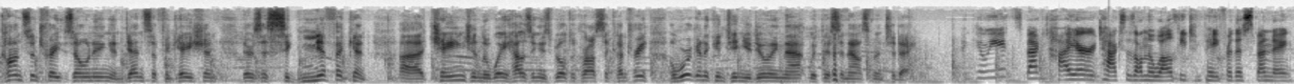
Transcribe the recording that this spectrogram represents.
concentrate zoning and densification. There's a significant uh, change in the way housing is built across the country, and we're going to continue doing that with this announcement today. And can we expect higher taxes on the wealthy to pay for this spending?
